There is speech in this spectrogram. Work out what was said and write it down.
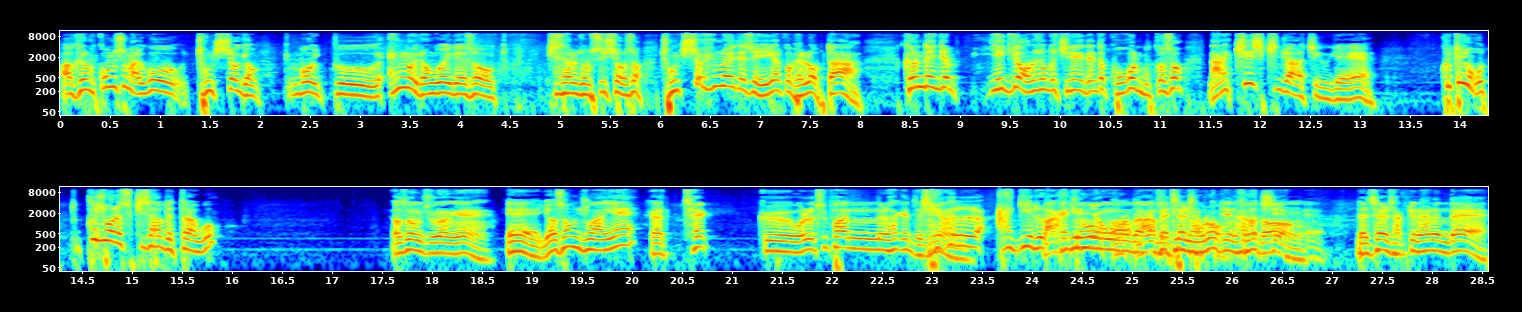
아, 그럼 꼼수 말고 정치적 역, 뭐, 그, 행로 이런 거에 대해서 기사를 좀 쓰시오. 그래서 정치적 행로에 대해서 얘기할 거 별로 없다. 그런데 이제 얘기가 어느 정도 진행이 되는데 그걸 묶어서 나는 킬 시킨 줄 알았지, 그게. 그랬더니 어, 끄집어내서 기사가 됐더라고. 여성중앙에 예, 여성중앙에 그러니까 책 그 원래 출판을 하게 되면 책을 하기를 마케팅용으로다가 어, 매체를 마케팅용으로. 잡긴. 하거든. 예. 매체를 잡긴 하는데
